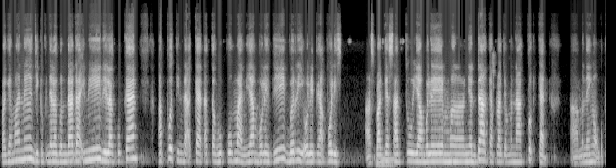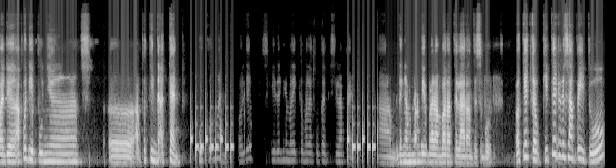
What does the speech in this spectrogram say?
bagaimana jika penyalahgunaan dadah ini dilakukan apa tindakan atau hukuman yang boleh diberi oleh pihak polis uh, sebagai Hmm. satu yang boleh menyedarkan pelajar menakutkan uh, menengok kepada apa dia punya uh, apa tindakan hukuman oleh sekiranya mereka melakukan kesilapan uh, dengan mengambil barang-barang terlarang tersebut. Okey, ke- kita juga sampai itu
